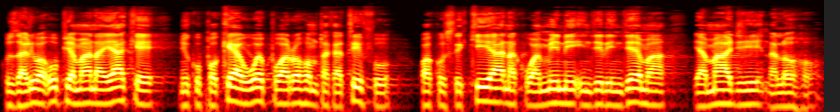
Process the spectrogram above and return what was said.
Kuzaliwa upya maana yake ni kupokea uwepo wa roho mtakatifu kwa kusikia na kuamini injili njema ya maji na roho.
